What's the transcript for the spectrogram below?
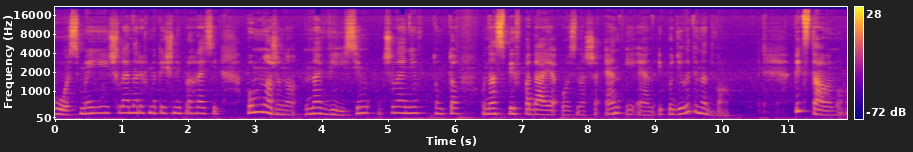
восьмий її член арифметичної прогресії помножено на 8 членів, тобто у нас співпадає ось наше n і n, і поділити на 2. Підставимо.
